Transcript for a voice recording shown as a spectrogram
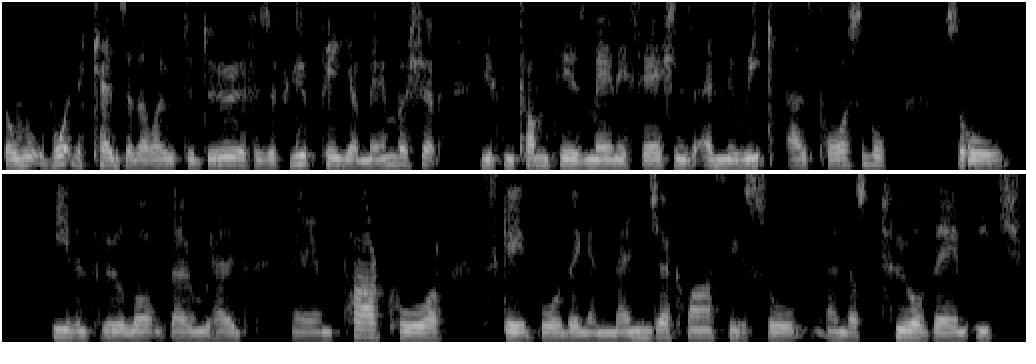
But what the kids are allowed to do if is if you pay your membership you can come to as many sessions in the week as possible. So even through lockdown, we had um, parkour, skateboarding, and ninja classes. So, and there's two of them each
